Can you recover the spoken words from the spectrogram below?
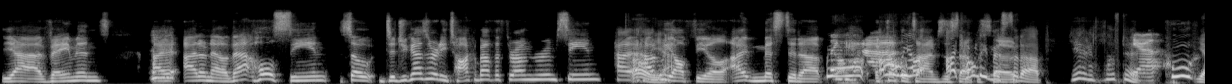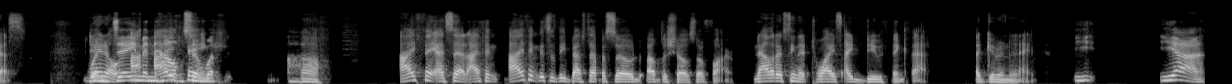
Yeah, Vaemond. I I don't know. That whole scene. So, did you guys already talk about the throne room scene? How, Oh, how do we all feel? I missed it up. Like, Oh, a couple all- times this I totally messed episode. it up. Yeah, I loved it. Yeah. Whew. Yes. When Daniel, Daemon I- I helps him think- with Oh, I think I said I think I think this is the best episode of the show so far. Now that I've seen it twice, I do think that I'd give it an A. Yeah,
